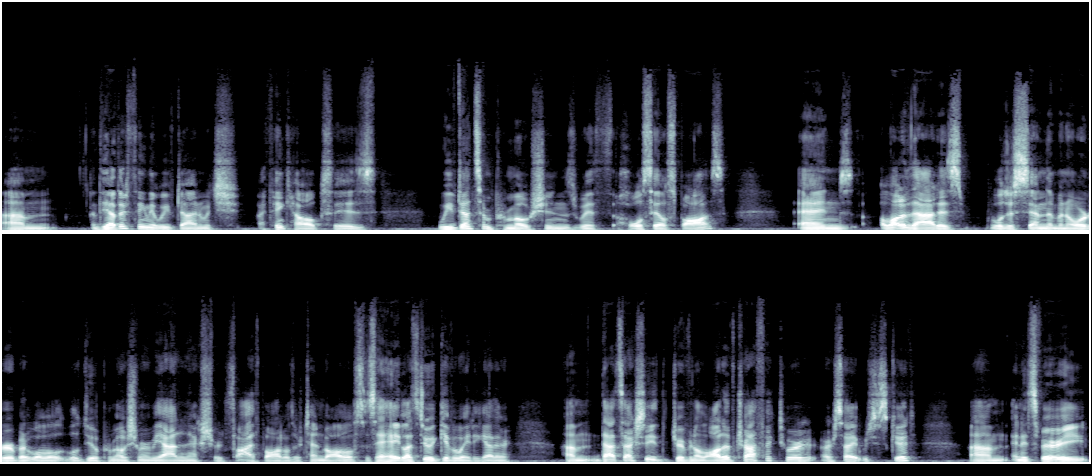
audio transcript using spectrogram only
Um, the other thing that we've done, which I think helps, is we've done some promotions with wholesale spas, and a lot of that is we'll just send them an order, but we'll we'll do a promotion where we add an extra five bottles or ten bottles to say, hey, let's do a giveaway together. Um, that's actually driven a lot of traffic to our, our site, which is good, um, and it's very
